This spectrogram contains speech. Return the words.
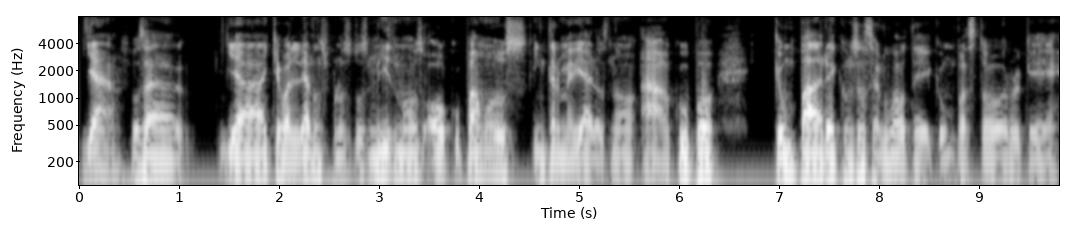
ya, o sea, ya hay que valernos por nosotros mismos o ocupamos intermediarios, ¿no? Ah, ocupo que un padre, que un sacerdote, que un pastor, que,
